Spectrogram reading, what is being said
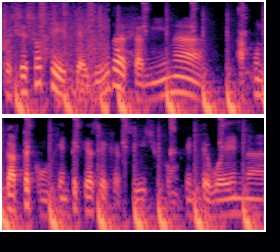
pues eso te, te ayuda también a, a juntarte con gente que hace ejercicio, con gente buena,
